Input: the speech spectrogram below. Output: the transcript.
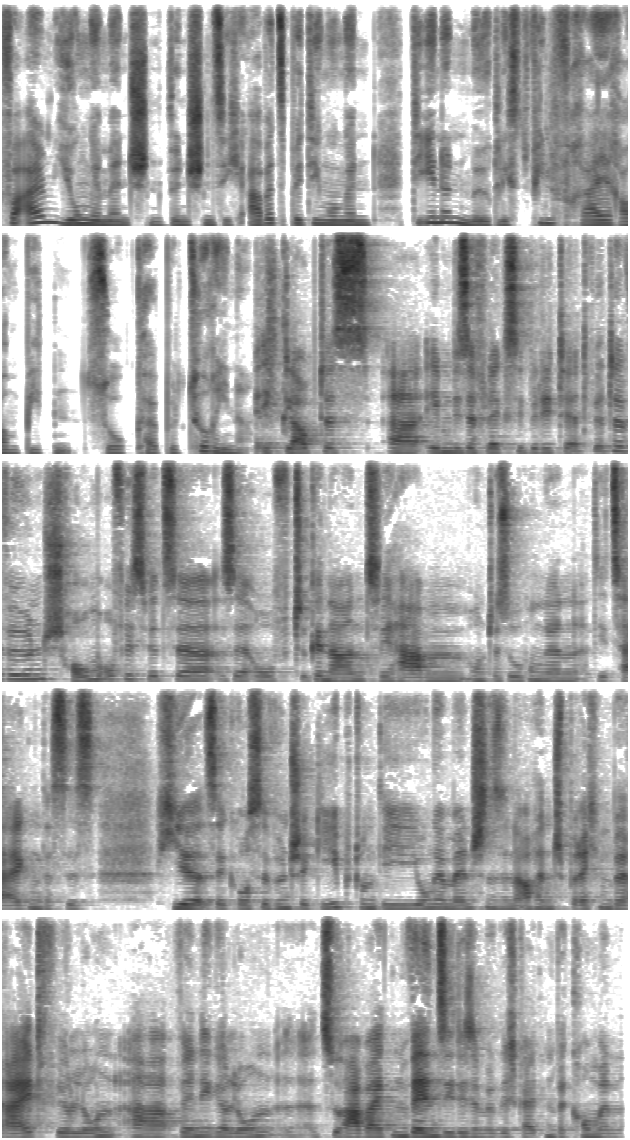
Vor allem junge Menschen wünschen sich Arbeitsbedingungen, die ihnen möglichst viel Freiraum bieten, so Köppel-Turiner. Ich glaube, dass äh, eben diese Flexibilität wird erwünscht. Homeoffice wird sehr, sehr oft genannt. Wir haben Untersuchungen, die zeigen, dass es hier sehr große Wünsche gibt und die jungen Menschen sind auch entsprechend bereit, für Lohn, äh, weniger Lohn äh, zu arbeiten, wenn sie diese Möglichkeiten bekommen,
